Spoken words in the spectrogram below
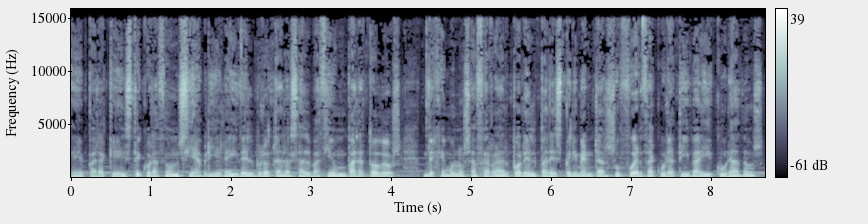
eh, para que este corazón se abriera y de él brotara salvación para todos. Dejémonos aferrar por él para experimentar su fuerza curativa y curados,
